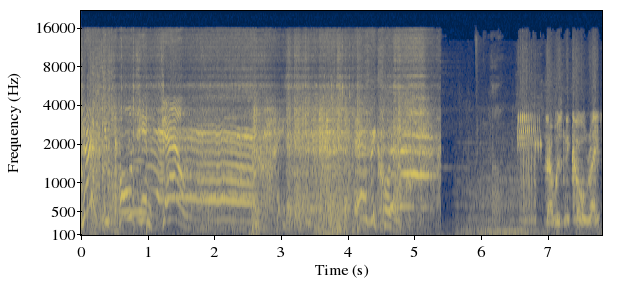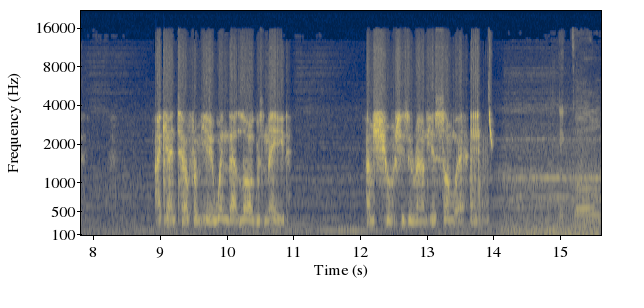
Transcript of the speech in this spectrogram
Nurse, you hold him down. Christ. And record. That was Nicole, right? I can't tell from here when that log was made. I'm sure she's around here somewhere. Nicole,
